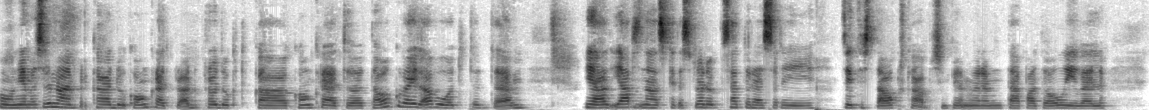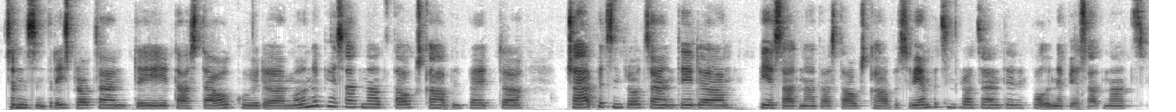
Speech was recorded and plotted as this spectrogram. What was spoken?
Un, ja mēs runājam par kādu konkrētu produktu, kā konkrētu tauku veidu avotu, tad um, jā, jāapzinās, ka tas produkts saturēs arī citas taukskāpes, un, piemēram, tāpat olīveļa. 73% tās tauku ir mononepiesātināta taukskāpes, bet uh, 14% ir piesātinātās augstskābes, 11% ir polinepiesātināts,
